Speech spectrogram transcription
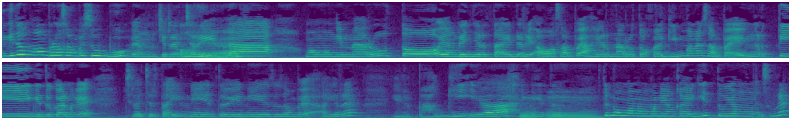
Ya gitu ngobrol sampai subuh yang cerita-cerita ngomongin Naruto yang dia nyeritain dari awal sampai akhir Naruto kayak gimana sampai ngerti gitu kan kayak cerita-cerita ini itu ini itu sampai akhirnya ya udah pagi ya gitu. Mm-mm. itu momen-momen yang kayak gitu yang sebenarnya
